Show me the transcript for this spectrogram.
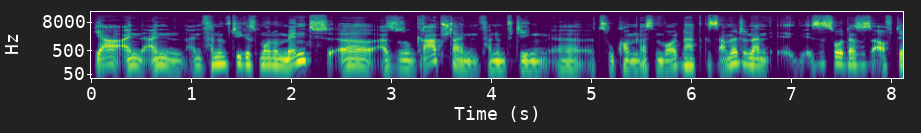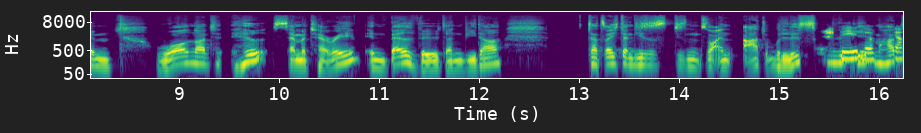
ja ein, ein, ein vernünftiges Monument, äh, also so ein Grabstein vernünftigen äh, zukommen lassen wollten, hat gesammelt und dann ist es so, dass es auf dem Walnut Hill Cemetery in Belleville dann wieder tatsächlich dann dieses, diesen, so eine Art Obelisk gegeben hat. Ja.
